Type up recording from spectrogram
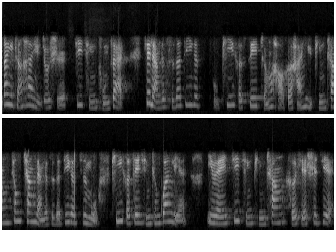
翻译成汉语就是“激情同在”。这两个词的第一个字母 P 和 C 正好和韩语平昌锵锵两个字的第一个字母 P 和 C 形成关联，意为激情平昌，和谐世界。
